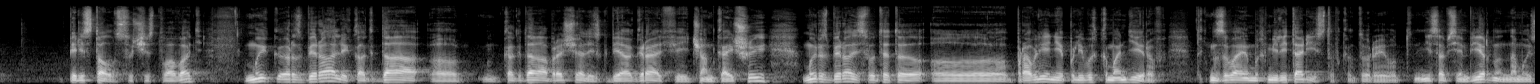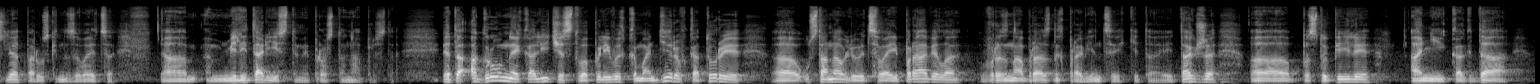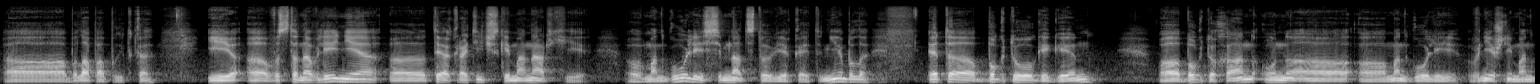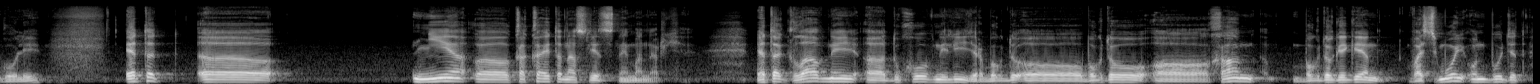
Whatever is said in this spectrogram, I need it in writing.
перестала существовать, мы разбирали, когда, э, когда обращались к биографии Чан Кайши, мы разбирались вот это э, правление полевых командиров, так называемых милитаристов, которые вот не совсем верно, на мой взгляд, по-русски называются э, милитаристами просто-напросто. Это огромное количество полевых командиров, которые устанавливают свои правила в разнообразных провинциях Китая. И также поступили они, когда э, была попытка, и э, восстановление э, теократической монархии в Монголии с 17 века это не было. Это Богдо Геген, э, Богдо хан, он Монголии, внешней Монголии. Это не какая-то наследственная монархия. Это главный духовный лидер Богдо, Богдо хан Богдогеген восьмой он будет,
